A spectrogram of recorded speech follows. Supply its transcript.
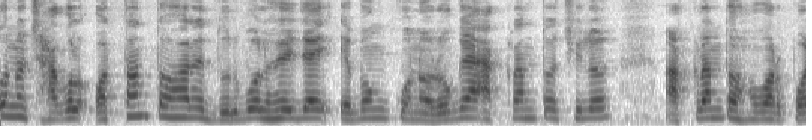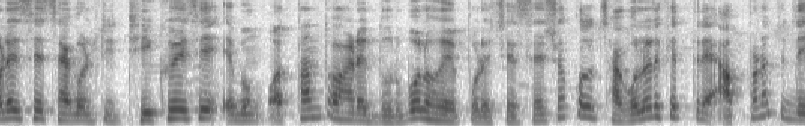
কোনো ছাগল অত্যন্ত হারে দুর্বল হয়ে যায় এবং কোনো রোগে আক্রান্ত ছিল আক্রান্ত হওয়ার পরে সে ছাগলটি ঠিক হয়েছে এবং অত্যন্ত হারে দুর্বল হয়ে পড়েছে। সে সকল ছাগলের ক্ষেত্রে আপনারা যদি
